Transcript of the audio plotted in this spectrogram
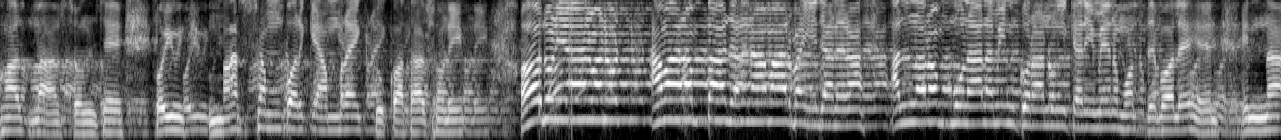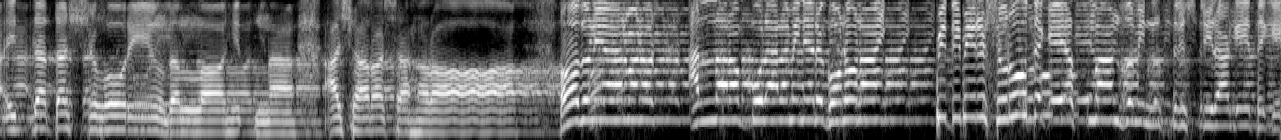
জিলহজ মাস চলছে। ওই মাস সম্পর্কে আমরা একটু কথা শুনি। ও দুনিয়ার মানুষ, আমার আব্বা জানে না, আমার ভাই জানে না। আল্লাহ রাব্বুল আলামিন কোরআনুল কারীমের মধ্যে বলেন, ইন্না ইদ্দাতাশ শুহুরি ইনদাল্লাহি ইসনা আশারা শাহরা। ও দুনিয়ার মানুষ, আল্লাহ রাব্বুল আলামিনের গণনায় পৃথিবীর শুরু থেকে আসমান জমিন সৃষ্টির আগে থেকে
